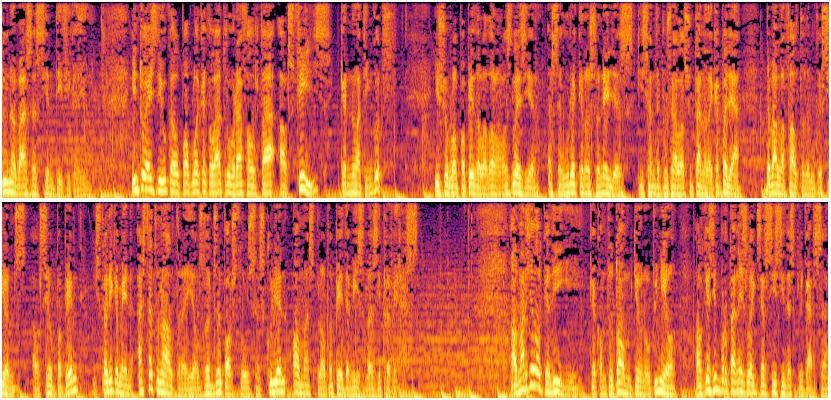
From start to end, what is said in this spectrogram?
d'una base científica, diu. Intueix, diu, que el poble català trobarà a faltar els fills que no ha tingut. I sobre el paper de la dona a l'Església, assegura que no són elles qui s'han de posar la sotana de capellà davant la falta de vocacions. El seu paper, històricament, ha estat un altre i els dotze apòstols escullen homes per al paper de bisbes i preveres. Al marge del que digui, que com tothom té una opinió, el que és important és l'exercici d'explicar-se.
